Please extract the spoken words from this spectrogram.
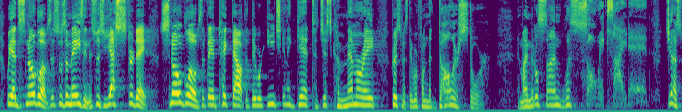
we had snow globes. This was amazing. This was yesterday. Snow globes that they had picked out that they were each going to get to just commemorate Christmas. They were from the dollar store. And my middle son was so excited, just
